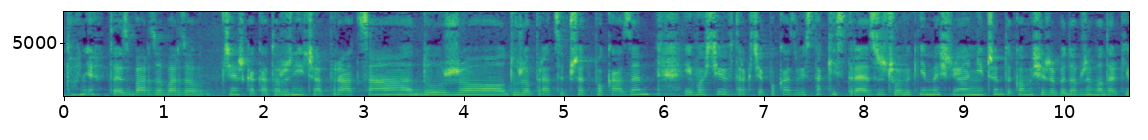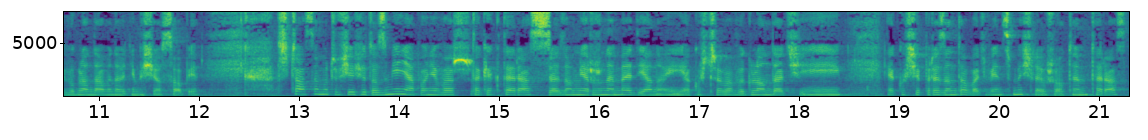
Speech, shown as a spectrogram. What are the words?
To nie. To jest bardzo, bardzo ciężka katorżnicza praca, dużo, dużo pracy przed pokazem i właściwie w trakcie pokazu jest taki stres, że człowiek nie myśli o niczym, tylko myśli, żeby dobrze modelki wyglądały, nawet nie myśli o sobie. Z czasem oczywiście się to zmienia, ponieważ tak jak teraz śledzą mnie różne media, no i jakoś trzeba wyglądać i jakoś się prezentować, więc myślę już o tym teraz,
